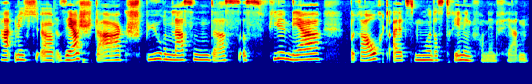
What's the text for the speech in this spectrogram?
hat mich äh, sehr stark spüren lassen, dass es viel mehr braucht als nur das Training von den Pferden.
